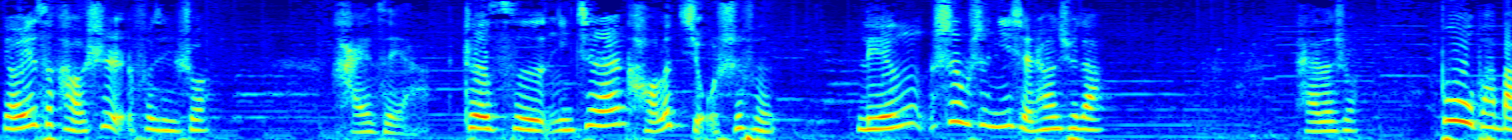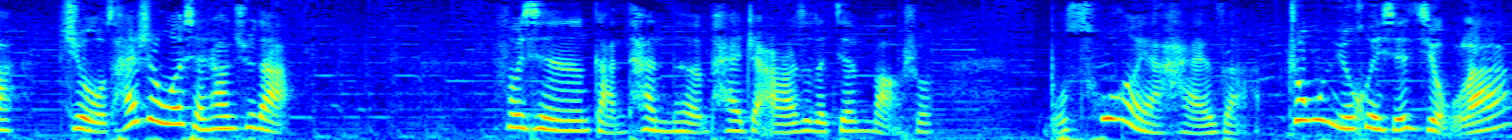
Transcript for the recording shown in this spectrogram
有一次考试，父亲说：“孩子呀，这次你竟然考了九十分，零是不是你写上去的？”孩子说：“不，爸爸，九才是我写上去的。”父亲感叹的拍着儿子的肩膀说：“不错呀，孩子，终于会写九了。”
